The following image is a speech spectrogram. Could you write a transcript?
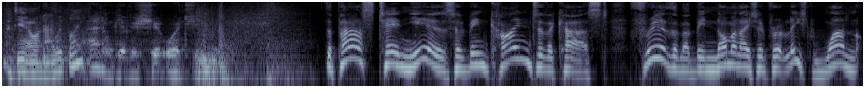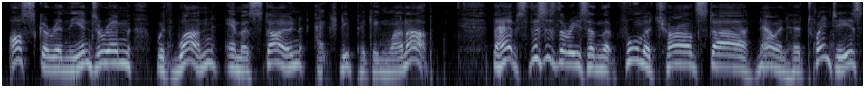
But Do you know what I would like? I don't give a shit what you. The past 10 years have been kind to the cast. Three of them have been nominated for at least one Oscar in the interim, with one, Emma Stone, actually picking one up. Perhaps this is the reason that former child star, now in her 20s,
